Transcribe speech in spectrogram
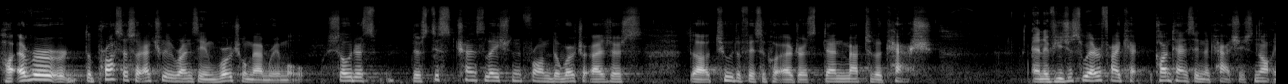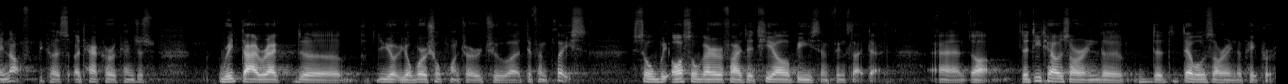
However, the processor actually runs in virtual memory mode. So there's, there's this translation from the virtual address uh, to the physical address, then map to the cache. And if you just verify contents in the cache, it's not enough because attacker can just redirect the, your, your virtual pointer to a different place. So we also verify the TLBs and things like that. And uh, the details are in the, the, devils are in the paper.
